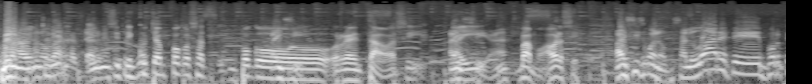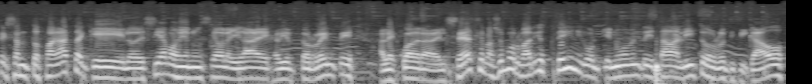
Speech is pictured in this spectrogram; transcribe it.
Bueno, no baja cargo. Si te escucha un poco, un poco reventado, así. Ahí Ahí, sí, ¿eh? vamos, ahora sí. Ahí sí, bueno, saludar a este Deportes Antofagasta que lo decíamos, había anunciado la llegada de Javier Torrente a la escuadra del CEA. Se pasó por varios técnicos porque en un momento ya estaba listo, ratificado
